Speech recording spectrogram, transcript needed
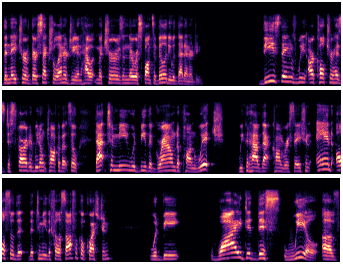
the nature of their sexual energy and how it matures and their responsibility with that energy these things we our culture has discarded we don't talk about so that to me would be the ground upon which we could have that conversation and also the, the to me the philosophical question would be why did this wheel of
